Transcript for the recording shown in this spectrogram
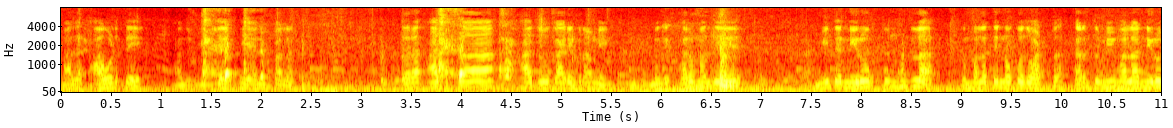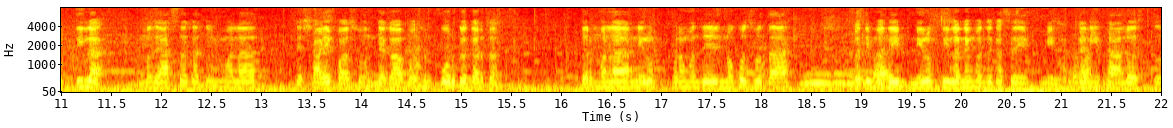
माझं आवडते माझे विद्यार्थी आणि पालक. तर आजचा हा जो कार्यक्रम आहे म्हणजे खरं म्हणजे मी तर निरोप म्हटला तर मला ते नकोच वाटतं. कारण तुम्ही मला निरोप दिला म्हणजे असं का तुम्ही मला त्या शाळेपासून त्या गावापासून पोरकं करतात. तर मला निरोप खरं म्हणजे नकोच होता. कधी मध्ये निरोप दिला नाही म्हणजे कसं आहे मी हक्काने इथं आलो असतो.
